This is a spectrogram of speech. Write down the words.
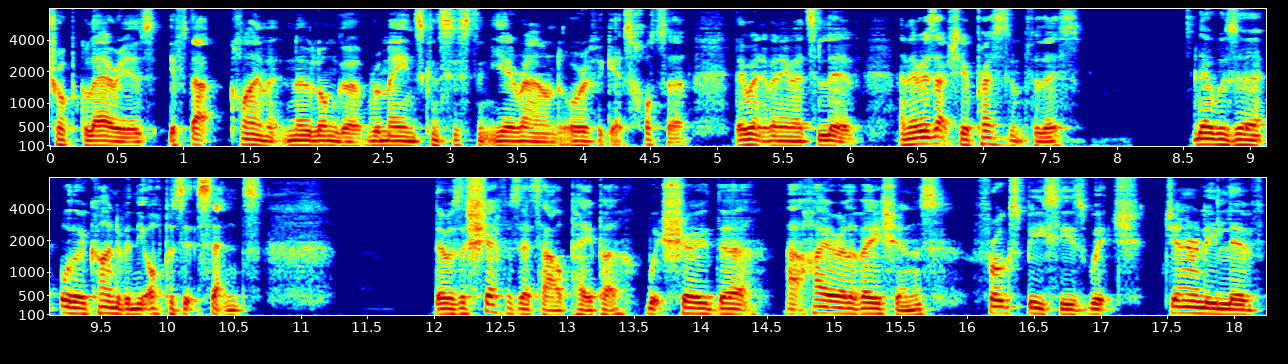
tropical areas, if that climate no longer remains consistent year round or if it gets hotter, they won't have anywhere to live. And there is actually a precedent for this. There was a, although kind of in the opposite sense, there was a Scheffers et al. paper which showed that at higher elevations, frog species which generally live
